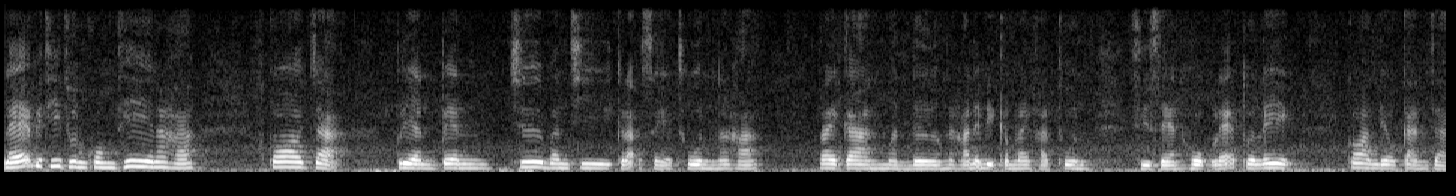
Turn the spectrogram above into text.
และวิธีทุนคงที่นะคะ ก็จะ เปลี่ยนเป็นชื่อบัญชีกระแสทุนนะคะ รายการเหมือนเดิมนะคะได้บิดกำไรขาดทุน4,600และตัวเลขก็อันเดียวกันจะ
